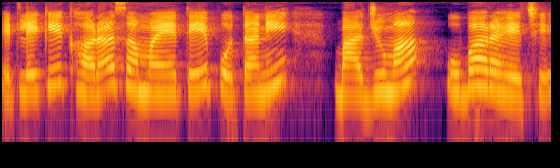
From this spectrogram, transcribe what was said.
એટલે કે ખરા સમયે તે પોતાની બાજુમાં ઊભા રહે છે.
